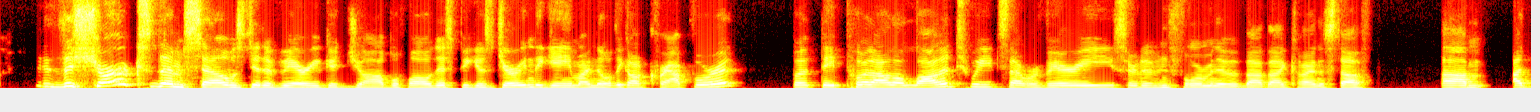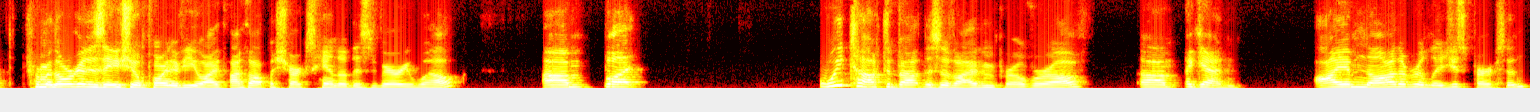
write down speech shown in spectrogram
the Sharks themselves did a very good job with all this because during the game, I know they got crap for it, but they put out a lot of tweets that were very sort of informative about that kind of stuff. Um, I, from an organizational point of view, I, I thought the Sharks handled this very well. Um, but we talked about this with Ivan Provorov. Um, again, I am not a religious person,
